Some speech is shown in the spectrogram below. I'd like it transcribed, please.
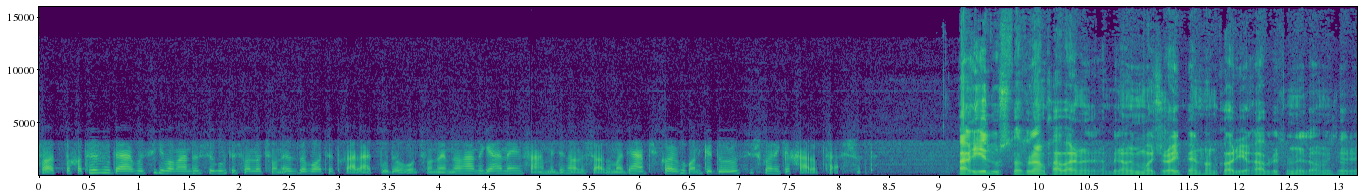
شاید به خاطر رو دربازی که با من داشته گفتش حالا چون ازدواجت غلط بوده و چون نمی‌دونم هم دیگه نمیفهمیدین حالا شاید اومدی همچی کاری بکنی که درستش کنی که خرابتر شده. بقیه دوستاتون هم خبر ندارم. به نام ماجرای پنهانکاری قبلتون ادامه داره.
